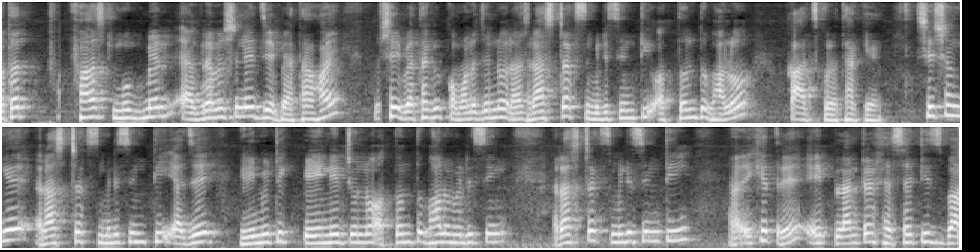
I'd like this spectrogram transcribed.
অর্থাৎ ফার্স্ট মুভমেন্ট অ্যাগ্রাভেশনে যে ব্যথা হয়, সেই ব্যথাকে কমানোর জন্য রাস্টাক্স মেডিসিনটি অত্যন্ত ভালো। কাজ করে থাকে। সেই সঙ্গে রাস্টাক্স মেডিসিনটি অ্যাজ এ রিমেটিক পেইনের জন্য অত্যন্ত ভালো মেডিসিন রাস্টাক্স মেডিসিনটি এক্ষেত্রে এই প্ল্যান্টার ফ্যাসাইটিস বা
